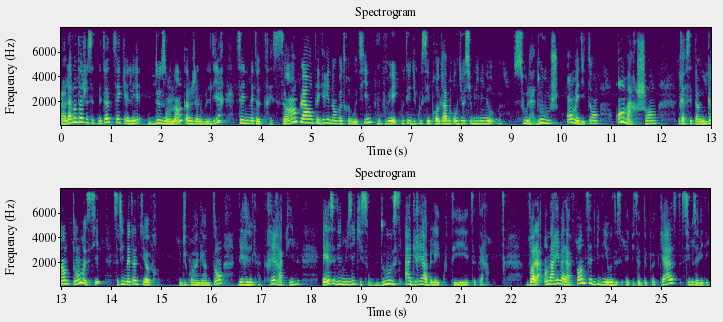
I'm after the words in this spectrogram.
Alors l'avantage de cette méthode, c'est qu'elle est deux en un, comme je viens de vous le dire. C'est une méthode très simple à intégrer dans votre routine. Vous pouvez écouter du coup ces programmes audio subliminaux euh, sous la douche, en méditant, en marchant. Bref, c'est un gain de temps aussi. C'est une méthode qui offre du coup un gain de temps, des résultats très rapides. Et c'est des musiques qui sont douces, agréables à écouter, etc. Voilà, on arrive à la fin de cette vidéo, de cet épisode de podcast. Si vous avez des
